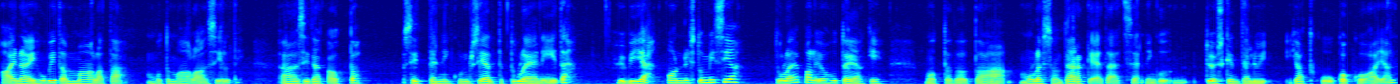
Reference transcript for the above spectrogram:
Aina ei huvita maalata, mutta maalaan silti. Sitä kautta sitten niin kun sieltä tulee niitä hyviä onnistumisia. Tulee paljon hutejakin, mutta tota, mulle se on tärkeää, että se niin kun, työskentely jatkuu koko ajan.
